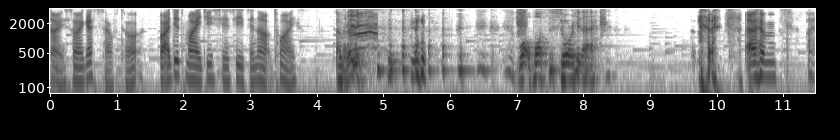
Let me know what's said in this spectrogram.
no, so I guess self-taught. But I did my GCSEs in art twice. Oh really? what what's the story there? um, I,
